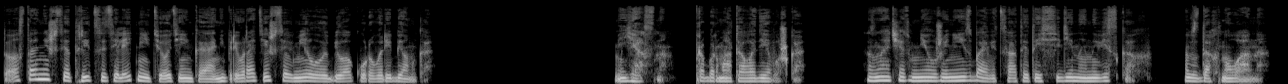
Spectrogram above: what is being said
то останешься 30-летней тетенькой, а не превратишься в милого белокурого ребенка. «Ясно», — пробормотала девушка. «Значит, мне уже не избавиться от этой седины на висках», — вздохнула она.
